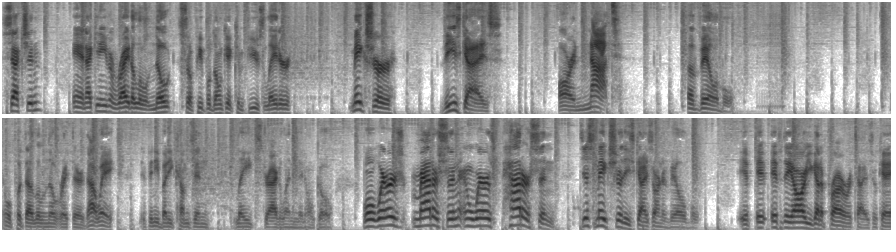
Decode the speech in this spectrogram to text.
section and I can even write a little note so people don't get confused later. Make sure these guys are not available. And we'll put that little note right there. That way, if anybody comes in late, straggling, they don't go, well, where's Mattison and where's Patterson? Just make sure these guys aren't available. If, if, if they are, you got to prioritize, okay?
